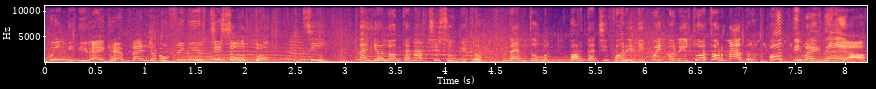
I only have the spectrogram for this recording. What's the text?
Quindi direi che è meglio non finirci sotto. Sì, meglio allontanarci subito. Ventum, portaci fuori di qui con il tuo tornado. Ottima idea!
